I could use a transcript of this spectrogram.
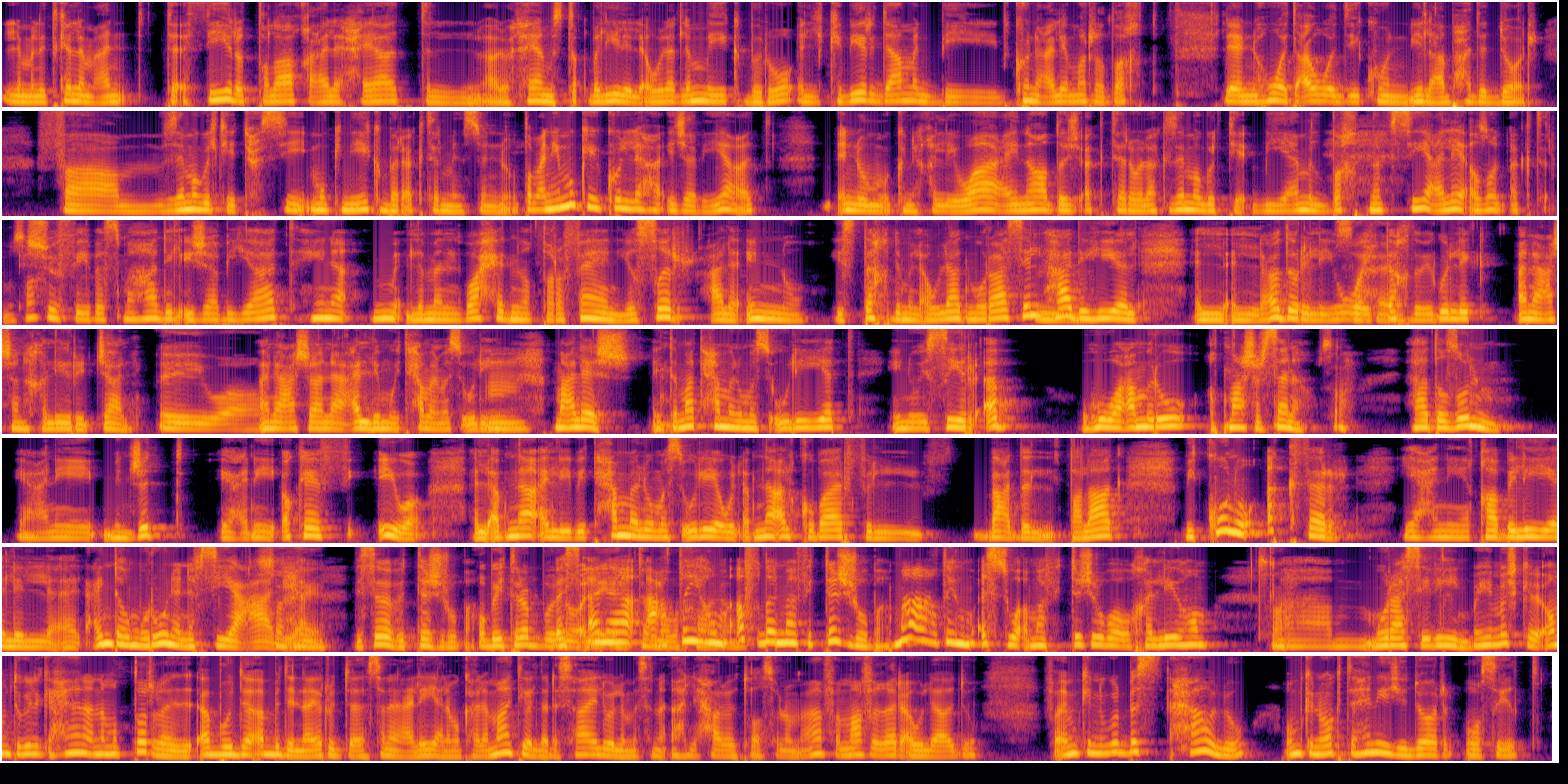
لما نتكلم عن تأثير الطلاق على حياة الحياة المستقبلية للأولاد لما يكبروا الكبير دائما بي- بيكون عليه مرة ضغط لأنه هو تعود يكون يلعب هذا الدور. فزي ما قلتي تحسي ممكن يكبر أكثر من سنه طبعا هي ممكن يكون لها إيجابيات إنه ممكن يخليه واعي ناضج أكثر ولكن زي ما قلتي بيعمل ضغط نفسي عليه أظن أكثر صح؟ شوفي بس ما هذه الإيجابيات هنا لما الواحد من الطرفين يصر على إنه يستخدم الأولاد مراسل مم. هذه هي ال- ال- العذر اللي هو صحيح. يتخذه يقول لك أنا عشان أخليه رجال أيوة أنا عشان أعلمه يتحمل مسؤولية مم. معلش أنت ما تحمله مسؤولية إنه يصير أب وهو عمره 12 سنة صح هذا ظلم يعني من جد يعني أوكي في إيوه الأبناء اللي بيتحملوا مسؤولية والأبناء الكبار في ال... بعد الطلاق بيكونوا أكثر يعني قابلية لل عندهم مرونة نفسية عالية صحيح. بسبب التجربة وبيتربوا بس اللي أنا أعطيهم بحالهم. أفضل ما في التجربة ما أعطيهم أسوأ ما في التجربة وأخليهم صح. مراسلين. وهي مشكلة الأم تقول لك أحيانا أنا مضطرة الأبو ده أبدا لا يرد مثلا علي على مكالماتي ولا رسائل ولا مثلا أهلي حاولوا يتواصلوا معاه فما في غير أولاده. فيمكن نقول بس حاولوا ممكن وقتها هنا يجي دور وسيط.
